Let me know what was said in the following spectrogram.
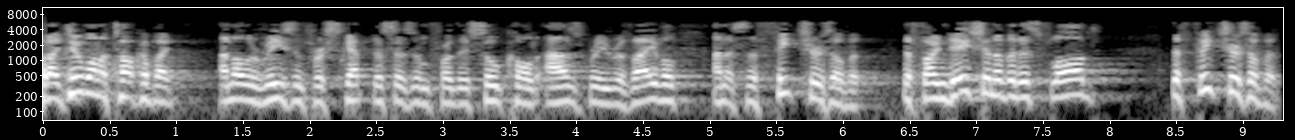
But I do want to talk about another reason for skepticism for the so-called Asbury revival, and it's the features of it. The foundation of it is flawed. The features of it.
